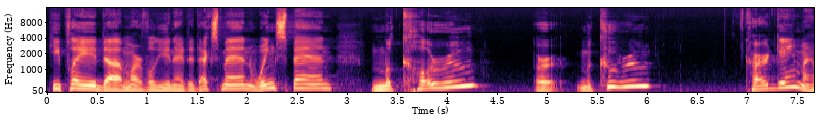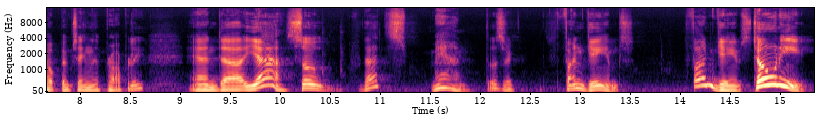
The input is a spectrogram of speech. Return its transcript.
he played uh, Marvel United X Men, Wingspan, Makuru, or Makuru card game. I hope I'm saying that properly. And uh, yeah, so that's Man, those are fun games. Fun games. Tony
